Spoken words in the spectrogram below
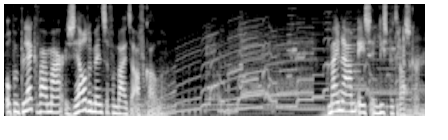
op een plek waar maar zelden mensen van buiten afkomen. Mijn naam is Liesbeth Rasker.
